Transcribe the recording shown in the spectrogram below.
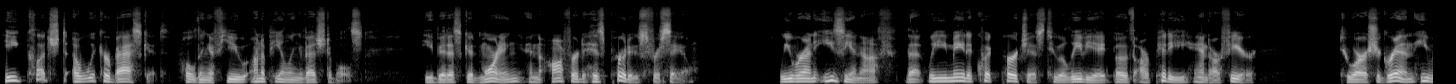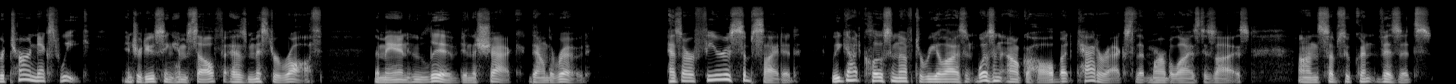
He clutched a wicker basket holding a few unappealing vegetables. He bid us good morning and offered his produce for sale. We were uneasy enough that we made a quick purchase to alleviate both our pity and our fear. To our chagrin, he returned next week, introducing himself as Mr. Roth, the man who lived in the shack down the road. As our fears subsided, we got close enough to realize it wasn't alcohol but cataracts that marbleized his eyes. On subsequent visits,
